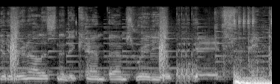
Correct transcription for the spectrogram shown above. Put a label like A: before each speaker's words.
A: You're not listening to Cam Bam's radio.
B: bitch.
